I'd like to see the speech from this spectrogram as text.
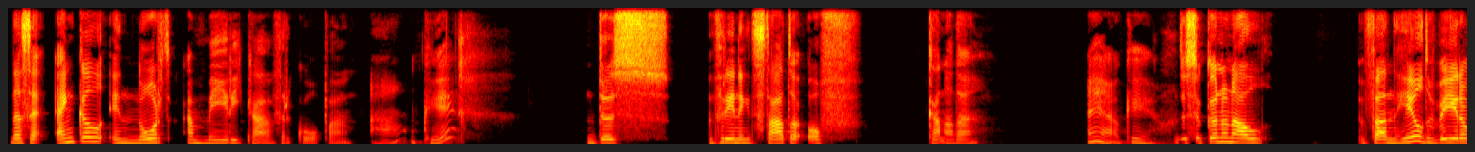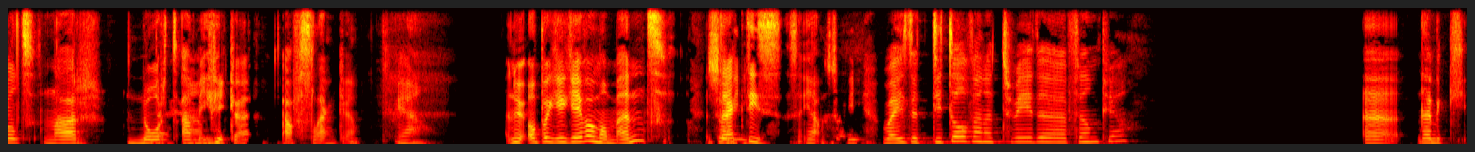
dat ze enkel in Noord-Amerika verkopen. Ah, oké. Dus Verenigde Staten of Canada. Ah ja, oké. Dus ze kunnen al van heel de wereld naar Noord-Amerika afslanken. Ja. Nu, op een gegeven moment Sorry. Ja, Sorry. Wat is de titel van het tweede filmpje? eh, dat heb ik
